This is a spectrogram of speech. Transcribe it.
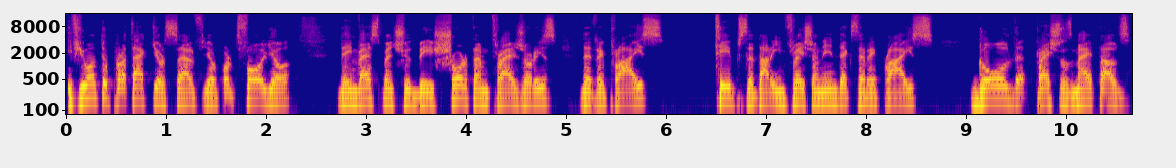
If you want to protect yourself, your portfolio, the investment should be short-term treasuries that reprice, tips that are inflation index that reprice, gold, precious metals,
